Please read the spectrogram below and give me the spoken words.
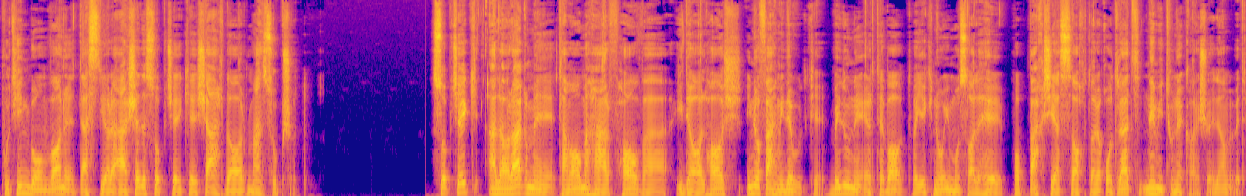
پوتین به عنوان دستیار ارشد سوبچک شهردار منصوب شد. سوبچک علا رقم تمام حرفها و ایدئالهاش اینو فهمیده بود که بدون ارتباط و یک نوعی مصالحه با بخشی از ساختار قدرت نمی‌تونه کارشو ادامه بده.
